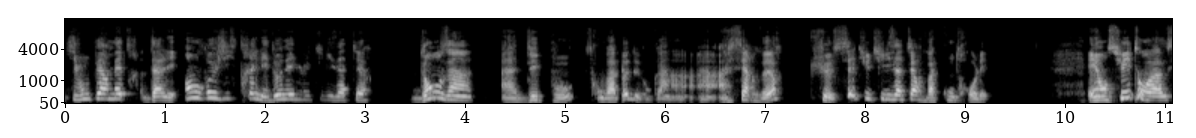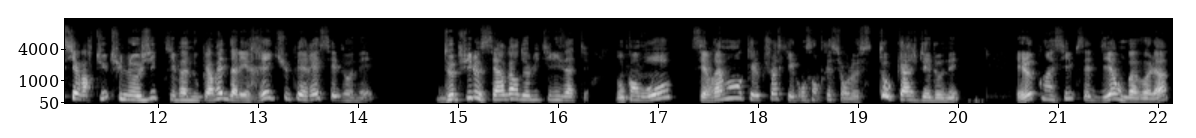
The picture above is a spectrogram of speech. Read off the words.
qui vont permettre d'aller enregistrer les données de l'utilisateur dans un, un dépôt, ce qu'on va appeler donc un, serveur que cet utilisateur va contrôler. Et ensuite, on va aussi avoir toute une logique qui va nous permettre d'aller récupérer ces données depuis le serveur de l'utilisateur. Donc en gros, c'est vraiment quelque chose qui est concentré sur le stockage des données. Et le principe, c'est de dire, bon bah voilà,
